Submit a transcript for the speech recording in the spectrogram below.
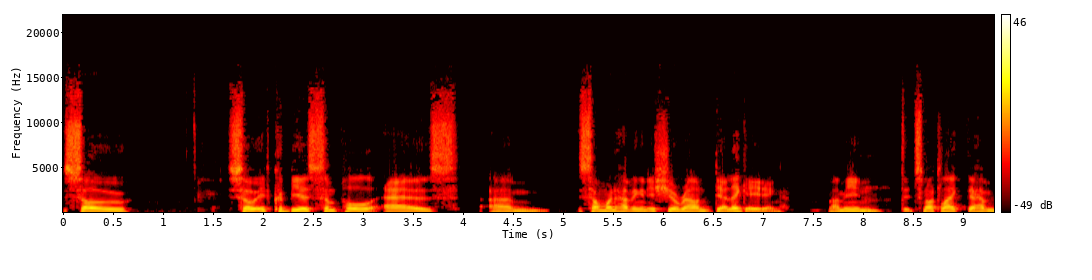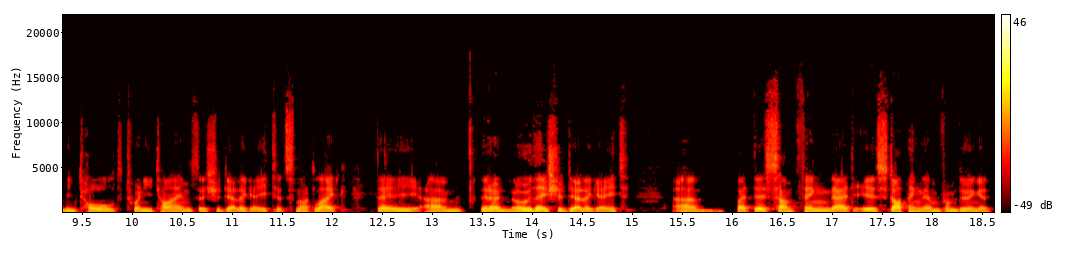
so, so it could be as simple as um, someone having an issue around delegating. I mean, mm. it's not like they haven't been told 20 times they should delegate. It's not like they um, they don't know they should delegate. Um, but there's something that is stopping them from doing it.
